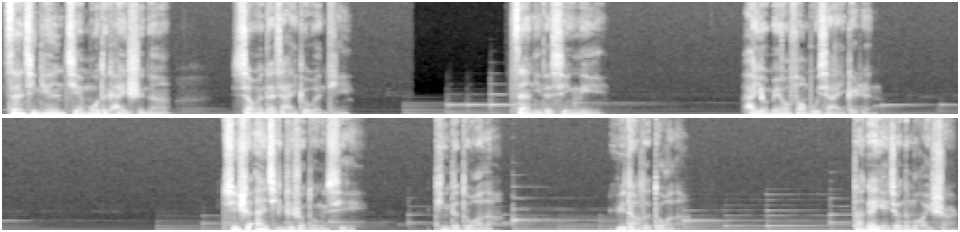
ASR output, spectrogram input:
在今天节目的开始呢，想问大家一个问题：在你的心里，还有没有放不下一个人？其实，爱情这种东西，听得多了，遇到的多了，大概也就那么回事儿。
